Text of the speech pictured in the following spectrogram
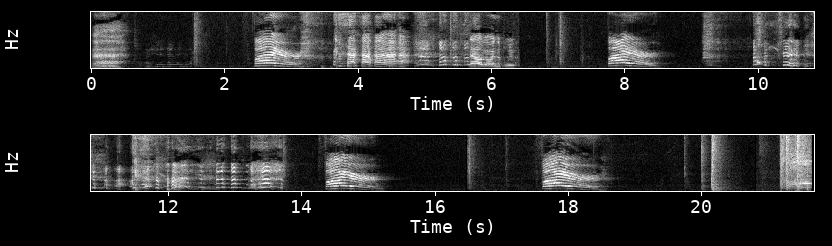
Ugh. Fire! That'll go in the blue. Fire!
